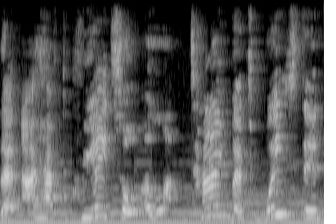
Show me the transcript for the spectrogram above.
that i have to create. So a lot time that's wasted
